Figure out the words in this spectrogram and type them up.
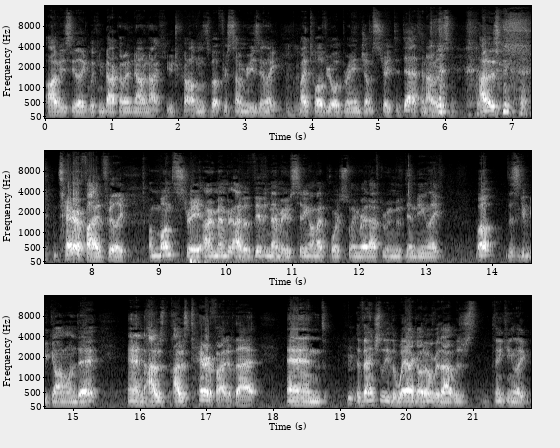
Obviously, like looking back on it now, not huge problems, but for some reason, like Mhm. my 12 year old brain jumped straight to death, and I was I was terrified for like a month straight. I remember I have a vivid memory of sitting on my porch swing right after we moved in, being like, "Well, this is gonna be gone one day," and I was I was terrified of that. And Hmm. eventually, the way I got over that was thinking like,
